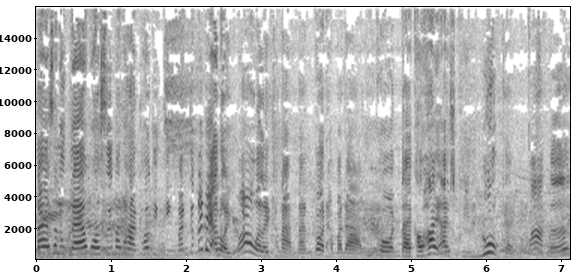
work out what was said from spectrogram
แต่สรุปแล้วพอซื้อมาทานเข้าจริง ๆ มันก็ไม่ได้อร่อยว้าวอะไรขนาดนั้นก็ธรรมดาทุกคนแต่เขาให้ไอศครีมลูกใหญ่มากเลย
